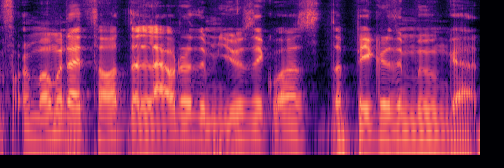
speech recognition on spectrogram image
for a moment, I thought the louder the music was, the bigger the moon got.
